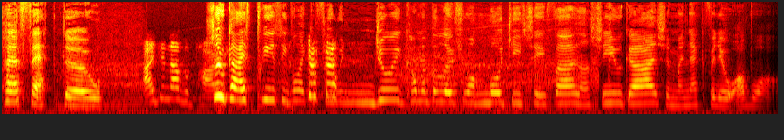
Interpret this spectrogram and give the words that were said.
Perfecto. I didn't have a parachute. So, guys, please leave a like if you enjoyed. Comment below if you want more GTA 5. And I'll see you guys in my next video Au what.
